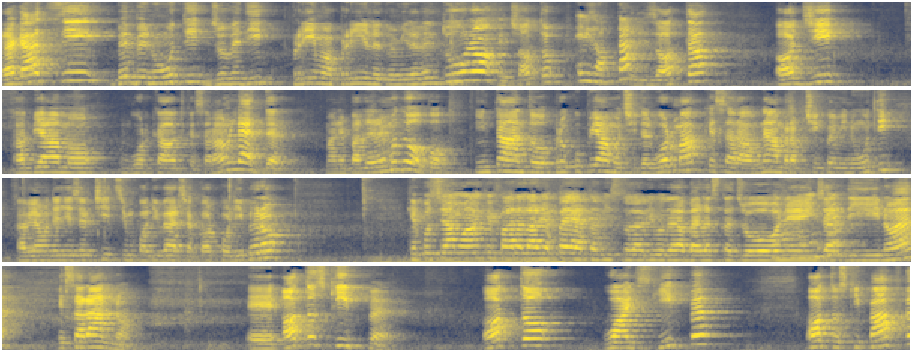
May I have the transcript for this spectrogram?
Ragazzi, benvenuti giovedì 1 aprile 2021 e ciotto Elisotta. Elisotta. Oggi abbiamo un workout che sarà un ladder, ma ne parleremo dopo. Intanto preoccupiamoci del warm up che sarà un AMRAP 5 minuti. Abbiamo degli esercizi un po' diversi a corpo libero che possiamo anche fare all'aria aperta visto l'arrivo della bella stagione in Finalmente. giardino, eh? E saranno eh, 8 skip, 8 wide skip, 8 skip up,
